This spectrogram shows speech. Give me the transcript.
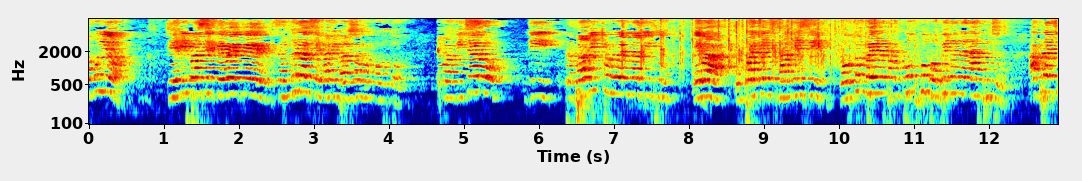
અમૂલ્ય, જેની પાસે કહેવાય કે સંગ્રહ છે મારી ભાષામાં કહું તો. એવા વિચારો ની પ્રભાવિત પણ એમના દીધું એવા ઉપાધ્યક્ષ માન્ય ગૌતમભાઈને પણ ખૂબ ખૂબ અભિનંદન આપું છું. આપણા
